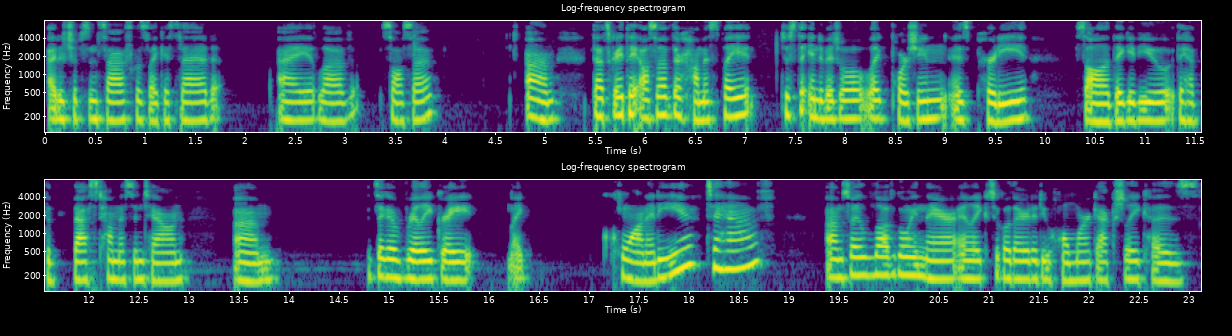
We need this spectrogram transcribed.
I do chips and sauce because, like I said, I love salsa. Um, that's great. They also have their hummus plate. Just the individual like portion is pretty solid. They give you they have the best hummus in town. Um, it's like a really great like quantity to have. Um, so I love going there. I like to go there to do homework actually because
